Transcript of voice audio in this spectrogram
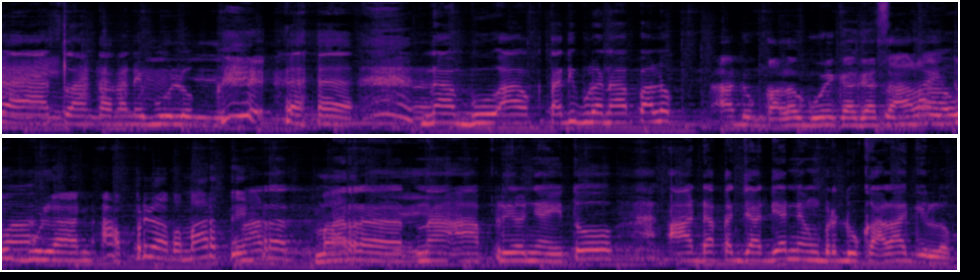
Selangkangannya buluk. nah, Bu, ah, tadi bulan apa lu? Aduh kalau gue kagak salah itu bulan April apa Maret ya? Maret, Maret. Nah, Aprilnya itu ada kejadian yang berduka lagi loh.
